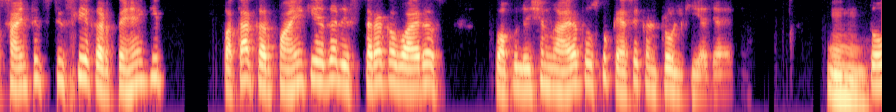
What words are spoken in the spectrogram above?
साइंटिस्ट इसलिए करते हैं कि पता कर पाए कि अगर इस तरह का वायरस पॉपुलेशन में आया तो उसको कैसे कंट्रोल किया जाएगा। हम्म। तो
